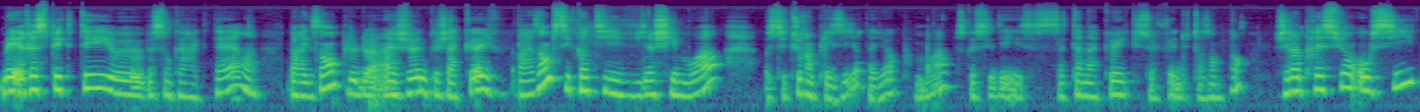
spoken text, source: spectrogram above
mais respecter euh, son caractère. Par exemple, le- un jeune que j'accueille, par exemple, c'est quand il vient chez moi, c'est toujours un plaisir d'ailleurs pour moi, parce que c'est un accueil qui se fait de temps en temps. J'ai l'impression aussi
